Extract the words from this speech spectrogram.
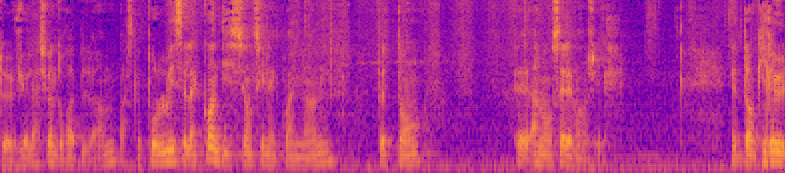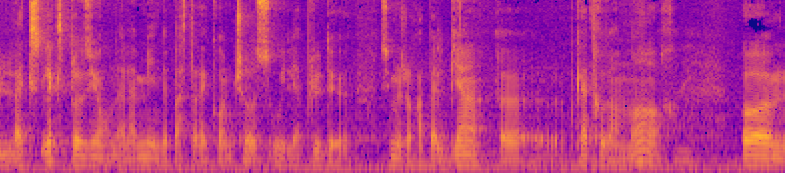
de violation des droits de l'homme, parce que pour lui, c'est la condition sine qua non, peut-on euh, annoncer l'évangile. Et donc, il y a eu l'ex- l'explosion dans la mine de Pasta de Conchos, où il y a plus de, si je me rappelle bien, euh, 80 morts, euh,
